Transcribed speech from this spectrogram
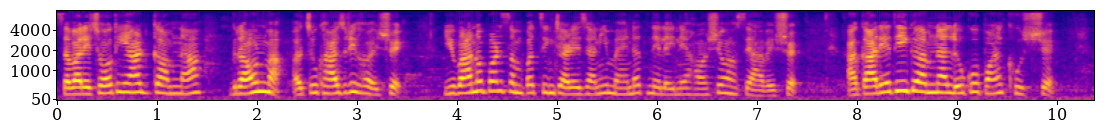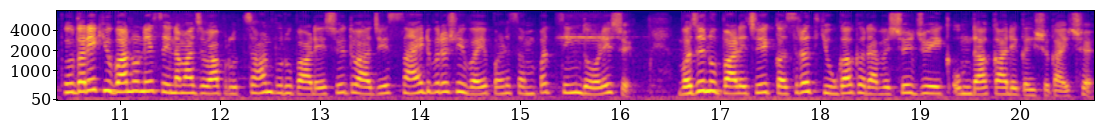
સવારે છ થી આઠ ગામના ગ્રાઉન્ડમાં અચૂક હાજરી હોય છે. યુવાનો પણ સંપતસિંહ જાડેજાની મહેનતને લઈને હોંશે હોંશે આવે છે. આ કાર્યથી ગામના લોકો પણ ખુશ છે. તો દરેક યુવાનોને સેનામાં જવા પ્રોત્સાહન પૂરું પાડે છે. તો આજે સાઠ વર્ષની વયે પણ સંપતસિંહ દોડે છે. વજન ઉપાડે છે, કસરત યોગા કરાવે છે, જે એક ઉમદા કાર્ય કહી શકાય છે.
